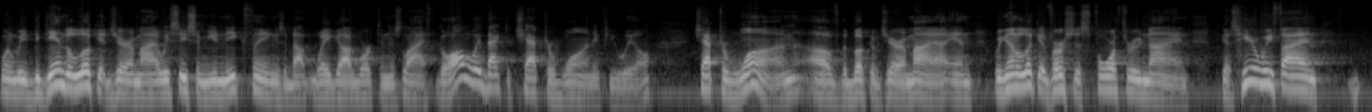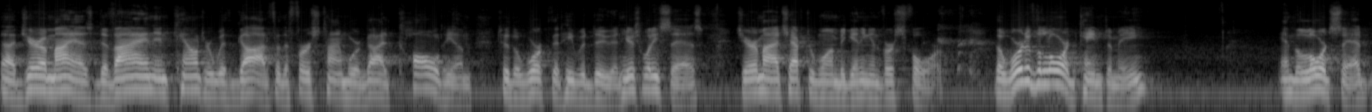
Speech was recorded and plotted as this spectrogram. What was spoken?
when we begin to look at Jeremiah, we see some unique things about the way God worked in his life. Go all the way back to chapter 1, if you will. Chapter 1 of the book of Jeremiah, and we're going to look at verses 4 through 9, because here we find uh, Jeremiah's divine encounter with God for the first time, where God called him to the work that he would do. And here's what he says Jeremiah chapter 1, beginning in verse 4. The word of the Lord came to me, and the Lord said,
